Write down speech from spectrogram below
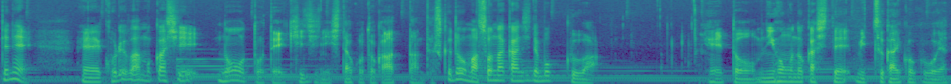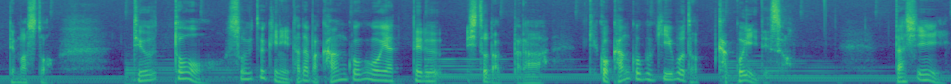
でね、えー、これは昔ノートで記事にしたことがあったんですけど、まあ、そんな感じで僕は、えーと、日本語の化して3つ外国語をやってますと。っていうとそういう時に例えば韓国語をやってる人だったら結構韓国キーボードかっこいいですよ。だし、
